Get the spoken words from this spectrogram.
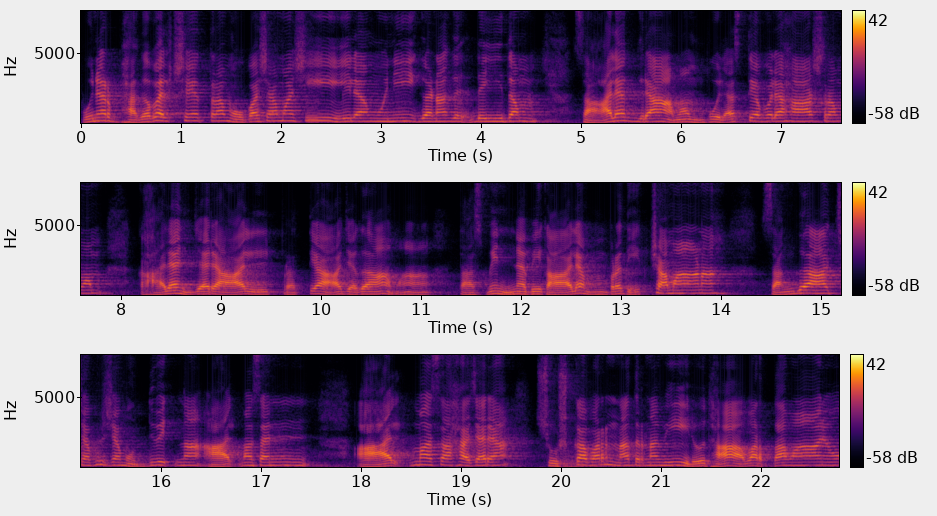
പുനർഭഗവത്ക്ഷേത്രമുപശമശീലമുനിഗണദയിതം സാലഗ്രാമം പുലസ്ത്യ പുലഹാശ്രമം കാലഞ്ചരാൽ പ്രത്യാജഗാമ. തസ്മിന്നപി കാലം പ്രതീക്ഷമാണ. സംഘാച്ചഭൃശമുദ്വിഗ്ന ആത്മസൻ ആത്മസഹചര ശുഷ്കവർണതൃണവീരുധാ വർത്തമാനോ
